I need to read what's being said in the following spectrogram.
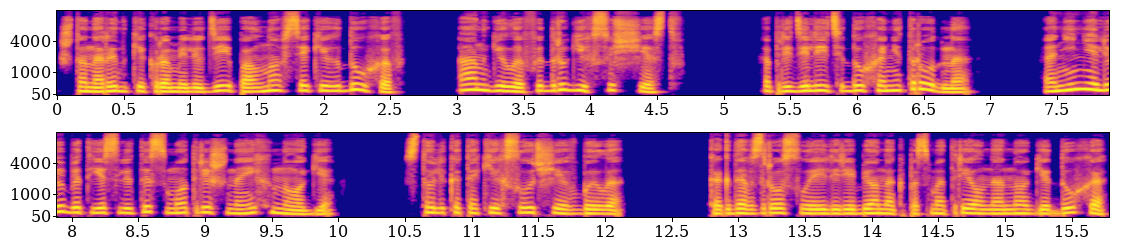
что на рынке кроме людей полно всяких духов, ангелов и других существ. Определить духа нетрудно. Они не любят, если ты смотришь на их ноги. Столько таких случаев было, когда взрослый или ребенок посмотрел на ноги духа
